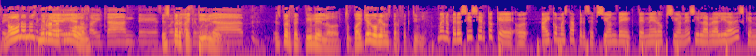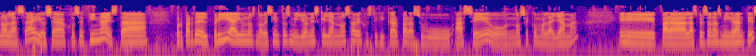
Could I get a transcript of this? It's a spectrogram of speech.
sí. No, no, no es muy relativo. los habitantes, Es perfectible. Es perfectible. Lo, cualquier gobierno es perfectible. Bueno, pero sí es cierto que hay como esta percepción de tener opciones y la realidad es que no las hay. O sea, Josefina está por parte del PRI, hay unos 900 millones que ella no sabe justificar para su AC o no sé cómo la llama. eh, para las personas migrantes,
